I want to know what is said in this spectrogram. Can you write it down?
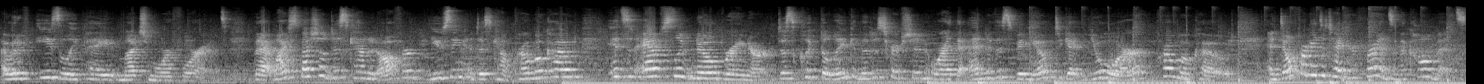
I would have easily paid much more for it. But at my special discounted offer, using a discount promo code, it's an absolute no-brainer. Just click the link in the description or at the end of this video to get your promo code. And don't forget to tag your friends in the comments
